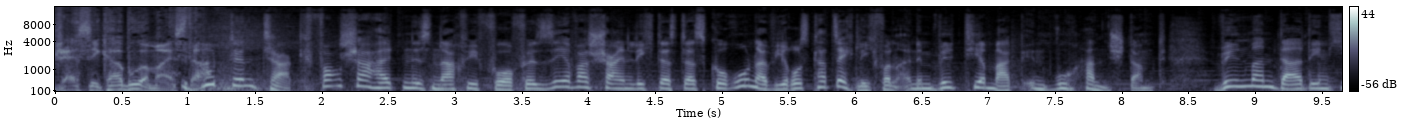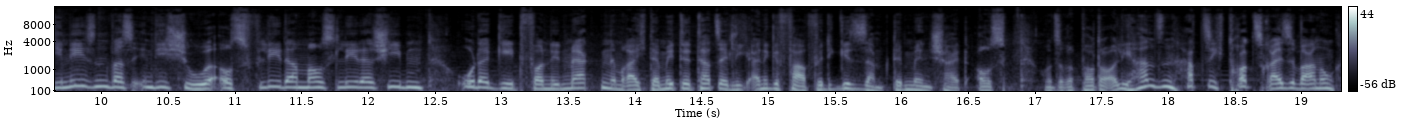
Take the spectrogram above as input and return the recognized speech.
Jessica Burmeister. Guten Tag. Forscher halten es nach wie vor für sehr wahrscheinlich, dass das Coronavirus tatsächlich von einem Wildtiermarkt in Wuhan stammt. Will man da den Chinesen was in die Schuhe aus Fledermausleder schieben oder geht von den Märkten im Reich der Mitte tatsächlich eine Gefahr für die gesamte Menschheit aus? Unser Reporter Olli Hansen hat sich trotz Reisewarnung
